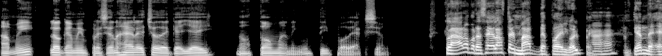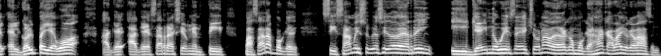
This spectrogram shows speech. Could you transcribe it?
A mí lo que me impresiona es el hecho de que Jay no toma ningún tipo de acción. Claro, pero ese es el aftermath después del golpe. Ajá. ¿Entiendes? El, el golpe llevó a, a que, a que esa reacción en ti pasara, porque si Sammy se hubiese ido de ring y Jay no hubiese hecho nada, era como que, ajá, caballo, ¿qué vas a hacer?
